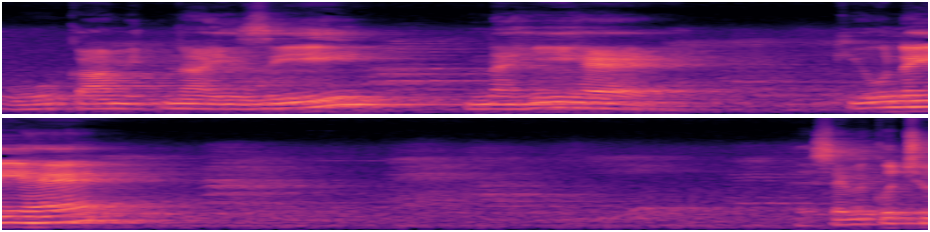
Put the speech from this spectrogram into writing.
वो काम इतना इजी नहीं है। क्यों नहीं है? ऐसे में कुछ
